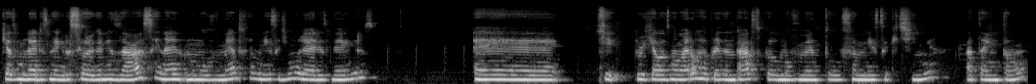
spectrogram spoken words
que as mulheres negras se organizassem né, no movimento feminista de mulheres negras, é, que, porque elas não eram representadas pelo movimento feminista que tinha até então.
